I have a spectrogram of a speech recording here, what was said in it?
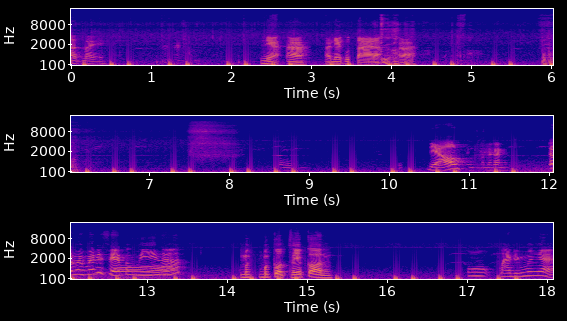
ตัดใหม่เนี่ย อะ อันเนี้ยกูตายละอะ เดี๋ยว แล้วกัน แล้วมึงไม่ได้เซฟตรงนี้นะ มึงมึงกดเซฟก่อน กูหมายถึงมึงอะ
